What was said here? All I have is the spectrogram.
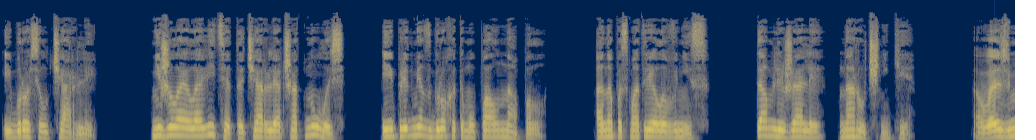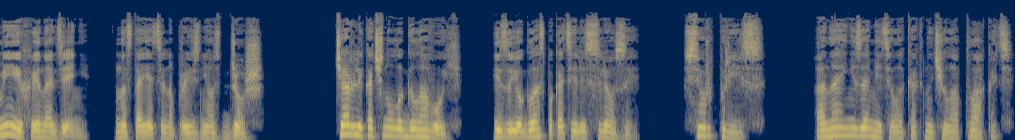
и бросил Чарли. Не желая ловить это, Чарли отшатнулась, и предмет с грохотом упал на пол. Она посмотрела вниз. Там лежали наручники. «Возьми их и надень», — настоятельно произнес Джош. Чарли качнула головой. Из ее глаз покатились слезы. Сюрприз. Она и не заметила, как начала плакать.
